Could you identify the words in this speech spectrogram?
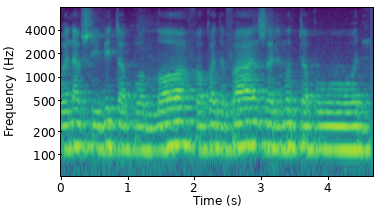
ونفسي بتقوى الله فقد فاز المتقون.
